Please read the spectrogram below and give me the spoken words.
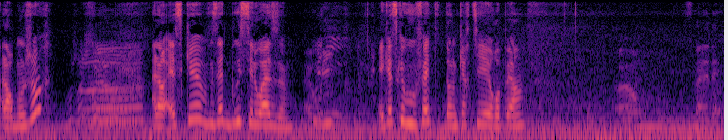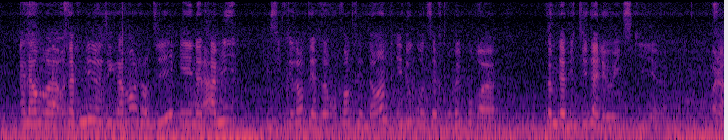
Alors bonjour. Bonjour. Alors est-ce que vous êtes bruxelloise Euh, oui. Et qu'est-ce que vous faites dans le quartier européen Euh, on se baladait. Alors, euh, on a fini nos examens aujourd'hui et notre Voilà. amie ici présente est re- rentrée d'Inde et donc on s'est retrouvés pour, euh, comme d'habitude, aller au X-Ski. voilà.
